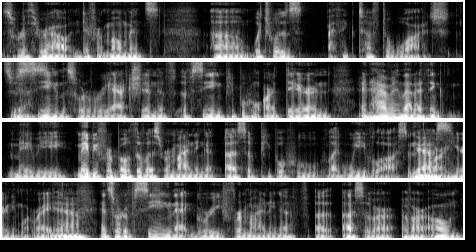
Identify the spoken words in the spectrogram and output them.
sort of throughout in different moments, um, which was I think tough to watch. It's just Yes. seeing the sort of reaction of, of seeing people who aren't there and and having that I think maybe maybe for both of us reminding us of people who like we've lost and who aren't here anymore, right? And- Yeah. and, sort of seeing that grief reminding of, uh, us of our of our own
